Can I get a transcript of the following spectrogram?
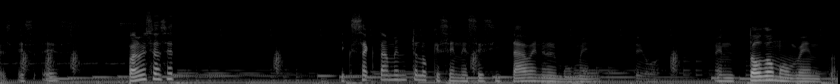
es, es, es- para mí se hace exactamente lo que se necesitaba en el momento. Sí, bueno. En todo momento.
